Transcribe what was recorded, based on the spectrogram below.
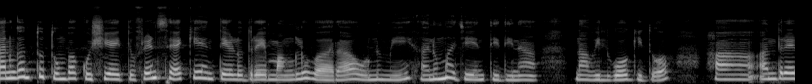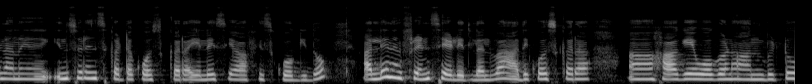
ನನಗಂತೂ ತುಂಬ ಖುಷಿ ಆಯಿತು. ಫ್ರೆಂಡ್ಸ್ ಯಾಕೆ ಅಂತ ಹೇಳಿದ್ರೆ ಮಂಗಳವಾರ, ಹುಣ್ಣಿಮೆ, ಹನುಮ ಜಯಂತಿ ದಿನ ನಾವು ಇಲ್ಲಿಗೆ ಹೋಗಿದ್ದೋ. ಅಂದರೆ ನಾನು ಇನ್ಸೂರೆನ್ಸ್ ಕಟ್ಟೋಕ್ಕೋಸ್ಕರ ಎಲ್ ಐ ಸಿ ಆಫೀಸ್ಗೆ ಹೋಗಿದ್ದು. ಅಲ್ಲೇ ನನ್ನ ಫ್ರೆಂಡ್ಸ್ ಹೇಳಿದ್ಲಲ್ವ, ಅದಕ್ಕೋಸ್ಕರ ಹಾಗೆ ಹೋಗೋಣ ಅಂದ್ಬಿಟ್ಟು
